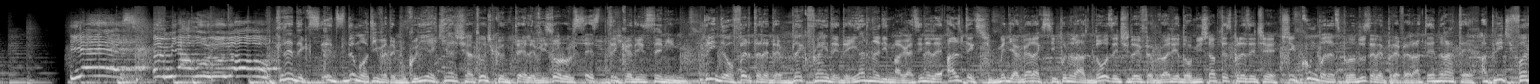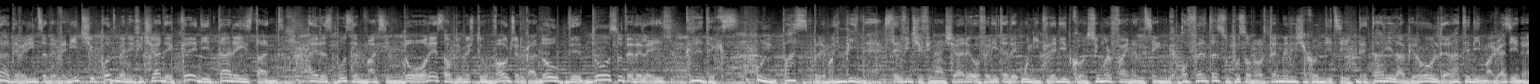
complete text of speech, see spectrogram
Yes! Îmi iau unul nou! Credex îți dă motive de bucurie chiar și atunci când televizorul se strică din senin. Prinde ofertele de Black Friday de iarnă din magazinele Altex și Media Galaxy până la 22 februarie 2017 și cumpără produsele preferate în rate. Aplici fără adeverință de venit și poți beneficia de creditare instant. Ai răspuns în maxim 2 ore sau primești un voucher cadou de 200 de lei. Credex. Un pas spre mai bine. Servicii financiare oferite de Unicredit Consumer Financing. Ofertă supusă unor termene și condiții. Detalii la biroul de rate din magazine.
